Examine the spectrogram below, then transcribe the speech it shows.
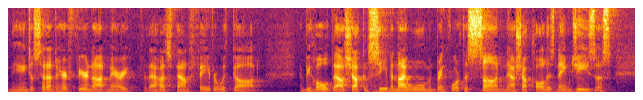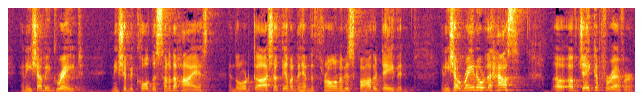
And the angel said unto her, Fear not, Mary, for thou hast found favor with God. And behold, thou shalt conceive in thy womb, and bring forth a son, and thou shalt call his name Jesus. And he shall be great, and he shall be called the Son of the Highest. And the Lord God shall give unto him the throne of his father David. And he shall reign over the house of Jacob forever,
